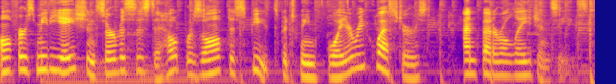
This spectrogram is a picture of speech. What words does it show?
offers mediation services to help resolve disputes between FOIA requesters and federal agencies.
